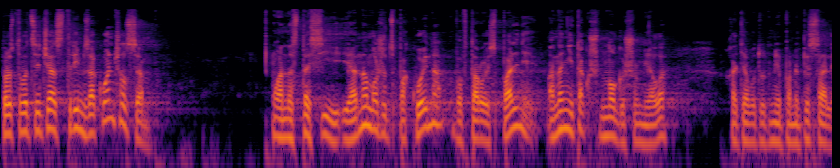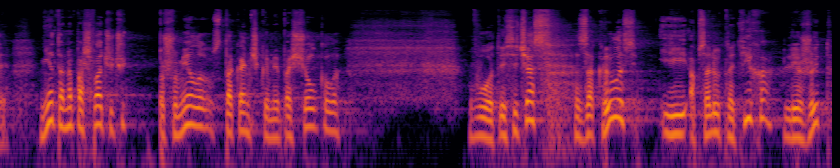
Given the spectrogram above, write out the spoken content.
Просто вот сейчас стрим закончился у Анастасии, и она может спокойно во второй спальне, она не так уж много шумела, хотя вот тут мне понаписали. Нет, она пошла чуть-чуть пошумела, стаканчиками пощелкала. Вот, и сейчас закрылась и абсолютно тихо лежит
